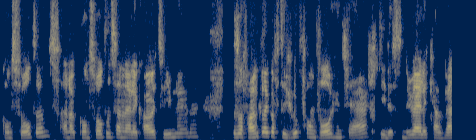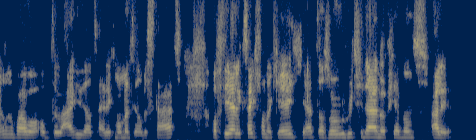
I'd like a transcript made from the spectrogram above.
consultants. En consultants zijn eigenlijk oude teamleden. Dus afhankelijk of de groep van volgend jaar, die dus nu eigenlijk gaan verder bouwen op de wagen die dat eigenlijk momenteel bestaat, of die eigenlijk zegt van oké, je hebt dat zo goed gedaan, of je hebt ons, allee,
